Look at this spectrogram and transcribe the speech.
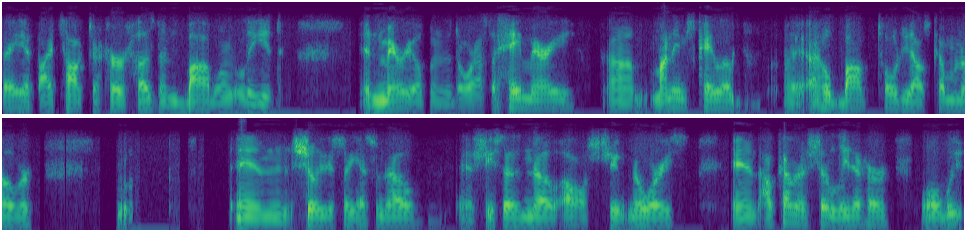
say if I talk to her husband Bob on the lead, and Mary opens the door, I'll say, "Hey Mary, um, my name's Caleb. I, I hope Bob told you I was coming over." And she'll either say yes or no. If she says no, oh shoot, no worries. And I'll kind of show lead at her. Well, we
